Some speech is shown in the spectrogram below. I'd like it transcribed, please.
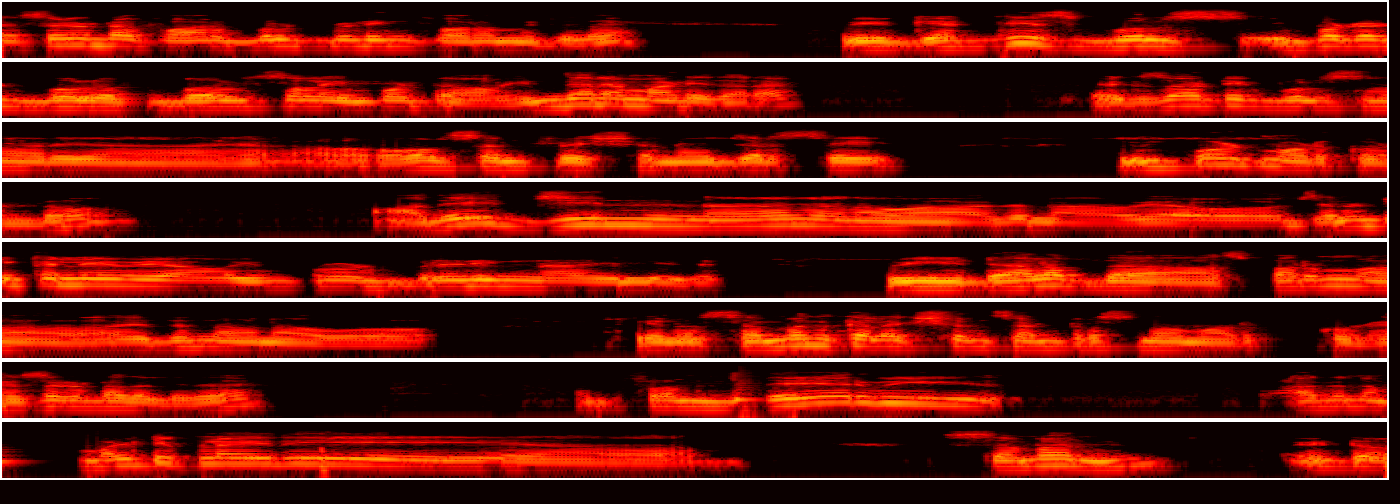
ಹೆಸರಿಂದ ಫಾರ್ ಬುಲ್ ಬಿಲ್ಡಿಂಗ್ ಫಾರಂ ಇದೆ we get these bulls imported bull bulls ಎಲ್ಲ ಇಂಪೋರ್ಟ್ ಹಿಂದೆನೆ ಮಾಡಿದ್ದಾರೆ. Exotic bulls Holstein Friesian Jersey import ಮಾಡ್ಕೊಂಡು ಅದೇ ಜೀನ್ ನಾವು ಅದನ್ನ ಜೆನೆಟಿಕಲಿ ಇಂಪ್ರೂವ್ಡ್ ಬ್ರೀಡಿಂಗ್ನ ಇಲ್ಲಿದೆ. ವಿ ಡೆವಲಪ್ ದ ಸ್ಪರ್ಮ್ ಇದನ್ನ ನಾವು ಏನು ಸೆಮನ್ ಕಲೆಕ್ಷನ್ ಸೆಂಟರ್ಸ್ ನಾವು ಮಾಡ್ಕೊಂಡು ಹೆಸರುಘಟ್ಟದಲ್ಲಿದೆ ಫ್ರಮ್ ದೇರ್ ವಿ ಅದನ್ನ multiply the semen into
